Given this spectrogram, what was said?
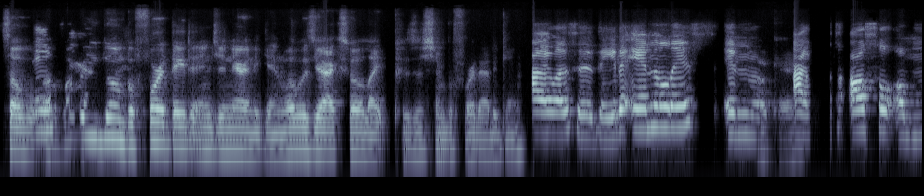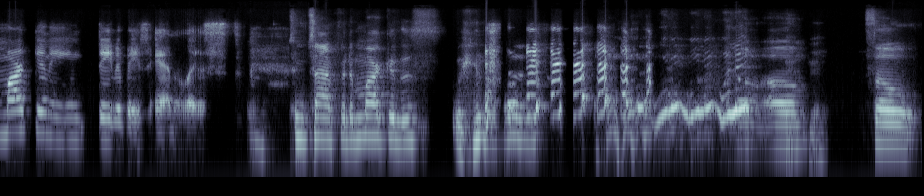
So, uh, what were you doing before data engineering again? What was your actual like position before that again? I was a data analyst, and okay. I was also a marketing database analyst. Two time for the marketers. so, um, so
